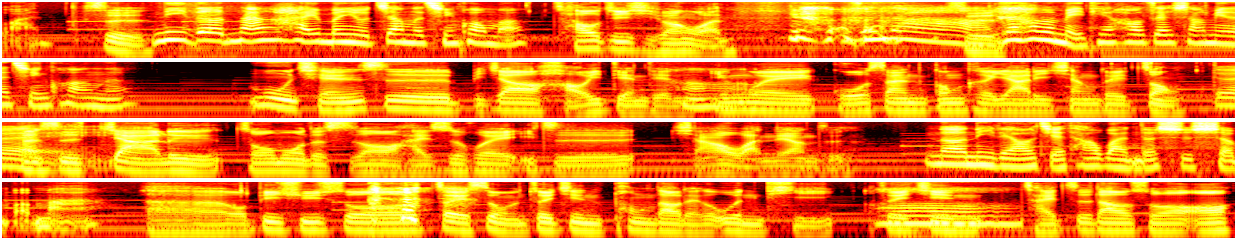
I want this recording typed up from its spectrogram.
玩。是。你的男孩们有这样的情况吗？超级喜欢玩，真的啊？是。那他们每天耗在上面的情况呢？目前是比较好一点点，哦、因为国三功课压力相对重，对。但是假日周末的时候，还是会一直想要玩这样子。那你了解他玩的是什么吗？呃，我必须说，这也是我们最近碰到的一个问题。最近才知道说，哦，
